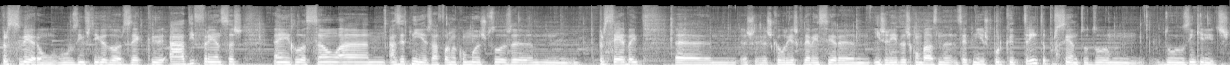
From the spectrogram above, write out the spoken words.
perceberam os investigadores é que há diferenças em relação à- às etnias, à forma como as pessoas hum, percebem hum, as, as calorias que devem ser hum, ingeridas com base nas etnias, porque 30% do- dos inquiridos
